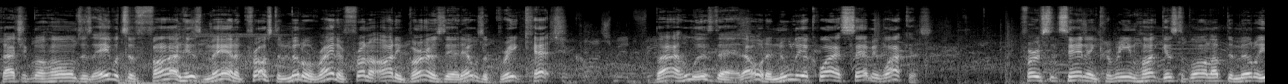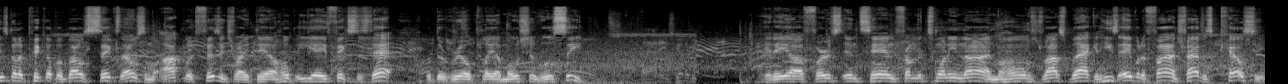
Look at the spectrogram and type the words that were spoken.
Patrick Mahomes is able to find his man across the middle right in front of Artie Burns there. That was a great catch by, who is that? Oh, the newly acquired Sammy Watkins. First and 10, and Kareem Hunt gets the ball up the middle. He's going to pick up about six. That was some awkward physics right there. I hope EA fixes that with the real player motion. We'll see. Here they are, first and 10 from the 29. Mahomes drops back, and he's able to find Travis Kelce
